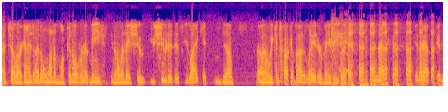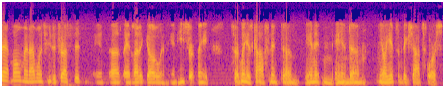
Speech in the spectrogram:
I tell our guys, I don't want them looking over at me. You know, when they shoot, you shoot it if you like it. You know, uh, we can talk about it later, maybe. But in that in that in that moment, I want you to trust it and uh, and let it go. And, and he certainly certainly is confident um, in it, and and um, you know he hit some big shots for us.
